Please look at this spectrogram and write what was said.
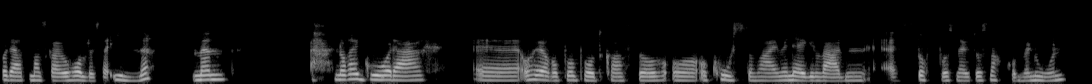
For det at man skal jo holde seg inne. Men når jeg går der eh, og hører på podkaster og, og koser meg i min egen verden, jeg stopper snaut og snakker med noen,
